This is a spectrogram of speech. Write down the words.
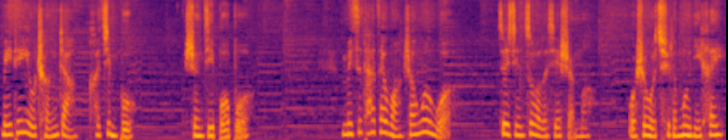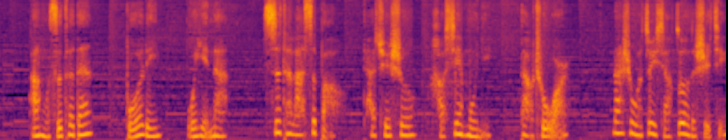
每天有成长和进步，生机勃勃。每次他在网上问我最近做了些什么，我说我去了慕尼黑。阿姆斯特丹、柏林、维也纳、斯特拉斯堡，他却说：“好羡慕你，到处玩，那是我最想做的事情。”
